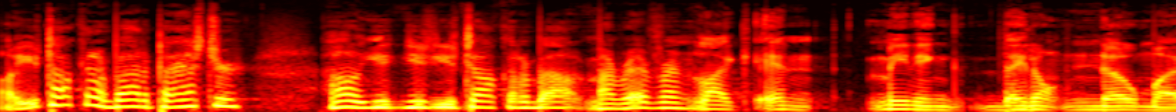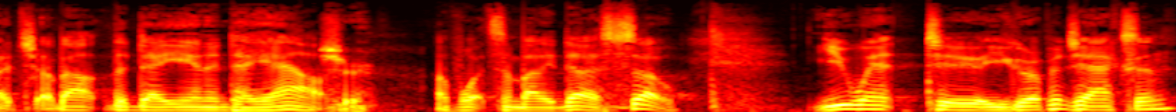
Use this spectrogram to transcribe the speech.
"Oh, you're talking about a pastor? Oh, you, you you're talking about my reverend?" Like, and meaning they don't know much about the day in and day out Sure. of what somebody does. So, you went to you grew up in Jackson.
